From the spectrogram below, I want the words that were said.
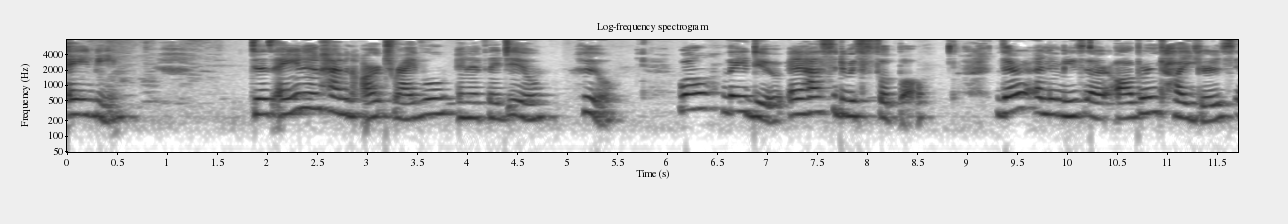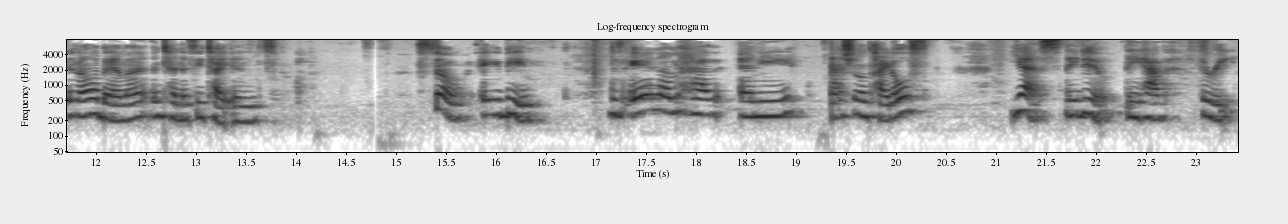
AB. Does A&M have an arch rival? And if they do, who? Well, they do, and it has to do with football. Their enemies are Auburn Tigers in Alabama and Tennessee Titans. So, AB, does A&M have any national titles? Yes, they do. They have three.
